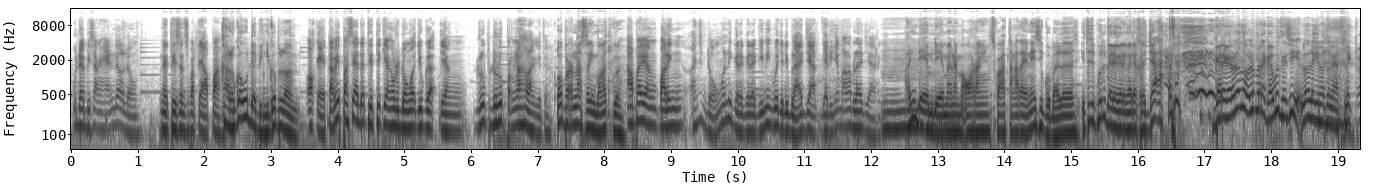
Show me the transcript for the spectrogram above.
udah bisa ngehandle dong netizen seperti apa. Kalau gue udah bini gue belum. Oke, tapi pasti ada titik yang lu dongo juga yang dulu dulu pernah lah gitu. Oh pernah sering banget gue. Apa yang paling anjing dongo nih gara-gara gini gue jadi belajar, jadinya malah belajar. Gitu. Paling DM DM sama orang yang suka kata-katain sih gue bales. Itu pun gara-gara gak ada kerjaan. gara-gara lu lu pernah gabut gak sih? Lu lagi nonton Netflix.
